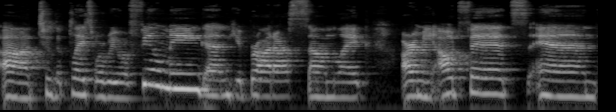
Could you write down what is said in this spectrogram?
uh, to the place where we were filming, and he brought us some like army outfits, and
